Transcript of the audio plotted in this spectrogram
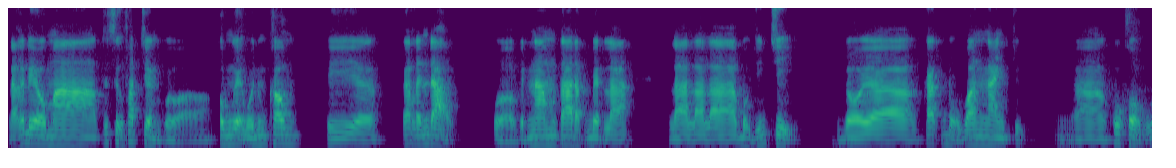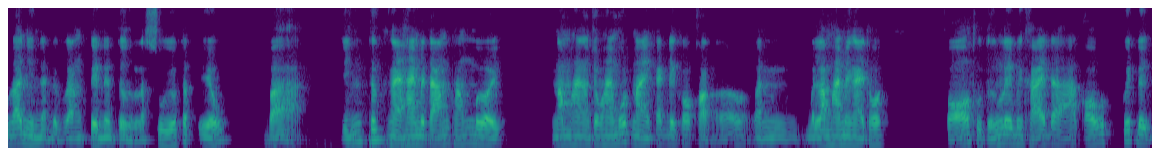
là cái điều mà cái sự phát triển của công nghệ 4.0 thì ờ, các lãnh đạo của Việt Nam ta, đặc biệt là là là là Bộ Chính trị rồi à, các bộ ban ngành à, quốc hội cũng đã nhìn nhận được rằng tiền điện tử là xu yếu tất yếu. Và chính thức ngày 28 tháng 10 năm 2021 này cách đây có khoảng ở gần 15 20 ngày thôi có thủ tướng Lê Minh Khái đã có quyết định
